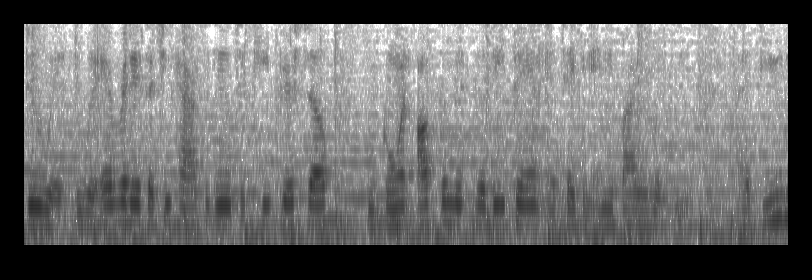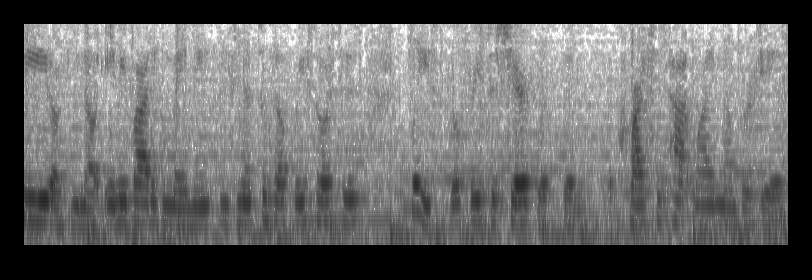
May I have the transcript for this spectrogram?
Do it. Do whatever it is that you have to do to keep yourself from going off the, the deep end and taking anybody with you. If you need or if you know anybody who may need these mental health resources, please feel free to share it with them. The crisis hotline number is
